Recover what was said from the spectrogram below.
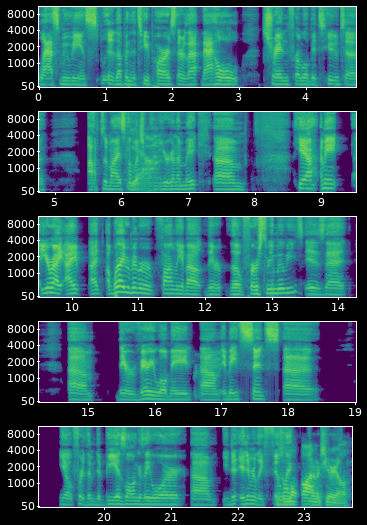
last movie and split it up into two parts. There was that that whole trend for a little bit too to optimize how much Yeah. money you're gonna make. Um, yeah, I mean, you're right. I, I what I remember fondly about their the first three movies is that um they were very well made. Um, it made sense. Uh, you know, for them to be as long as they were. Um, it, it didn't really feel like a lot of material.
